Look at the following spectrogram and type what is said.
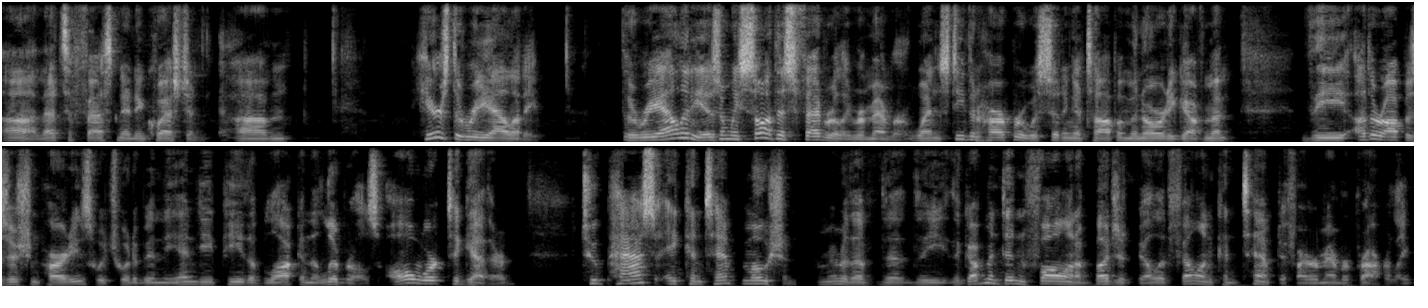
Ah, that's a fascinating question. Um, here's the reality. The reality is, and we saw this federally, remember, when Stephen Harper was sitting atop a minority government, the other opposition parties, which would have been the NDP, the Bloc, and the Liberals, all worked together to pass a contempt motion. Remember, the, the, the, the government didn't fall on a budget bill, it fell on contempt, if I remember properly.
